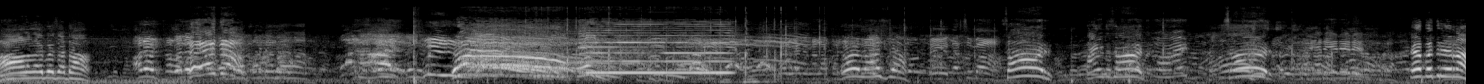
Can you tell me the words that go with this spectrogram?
அவ்வளவுதான் போய் தட்டான் சார் சார். சார். ஏ பத்திரா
